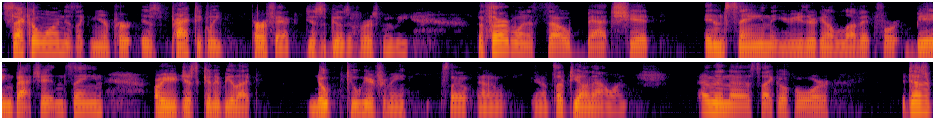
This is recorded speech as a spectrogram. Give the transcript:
second one is like near per- is practically perfect, just as good as the first movie. The third one is so batshit insane that you're either gonna love it for being batshit insane, or you're just gonna be like, nope, too weird for me. So you know, you know, it's up to you on that one. And then uh, Psycho Four, it does a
